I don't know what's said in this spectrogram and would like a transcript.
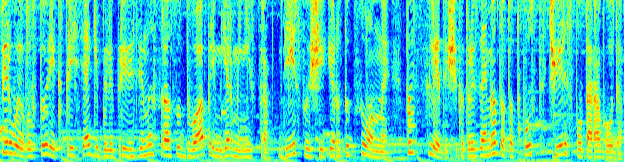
Впервые в истории к присяге были приведены сразу два премьер-министра – действующий и ротационный, то есть следующий, который займет этот пост через полтора года.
